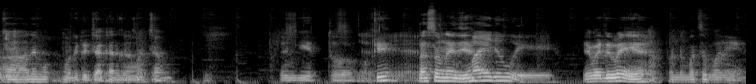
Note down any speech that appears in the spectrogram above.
Ah, mau, mau dikerjakan segala macam. Dan gitu. Ya, Oke, ya. langsung aja. by the way Ya by the way ya, teman-teman semuanya ya.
